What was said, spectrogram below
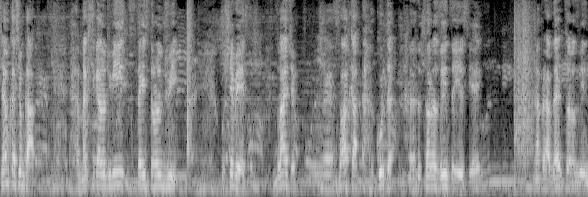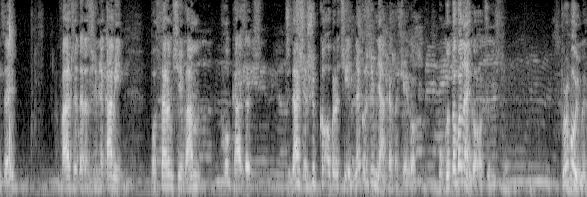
Siemka, siemka. Mexicano TV z tej strony drzwi. U siebie jestem. Słuchajcie, mm, sałatka, kurde, coraz więcej jest jej. Naprawdę, coraz więcej. Walczę teraz z ziemniakami. Postaram się Wam pokazać, czy da się szybko obrać jednego ziemniaka takiego, ugotowanego oczywiście. Spróbujmy.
